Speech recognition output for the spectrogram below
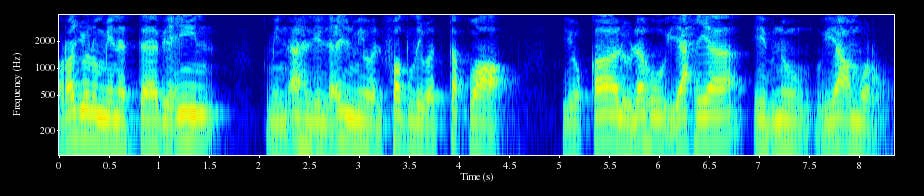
رجل من التابعين من أهل العلم والفضل والتقوى يقال له يحيى ابن يعمر.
